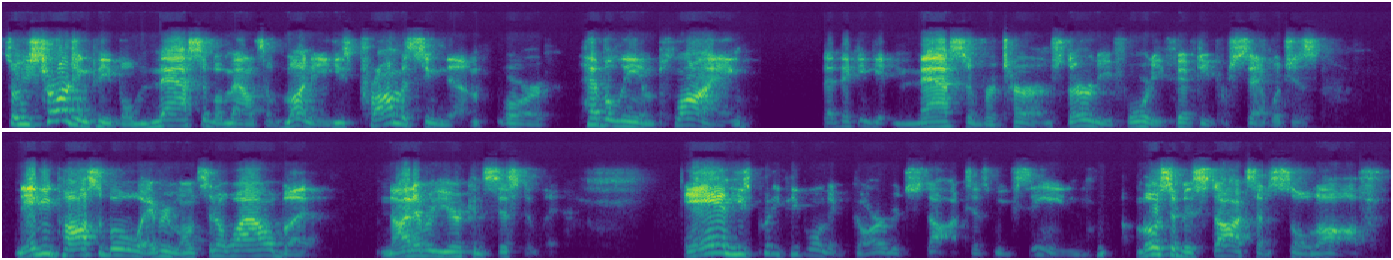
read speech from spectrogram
So he's charging people massive amounts of money. He's promising them or heavily implying that they can get massive returns 30, 40, 50%, which is maybe possible every once in a while, but not every year consistently. And he's putting people into garbage stocks, as we've seen. Most of his stocks have sold off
